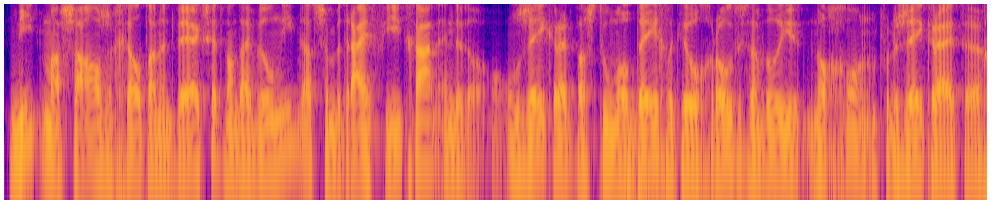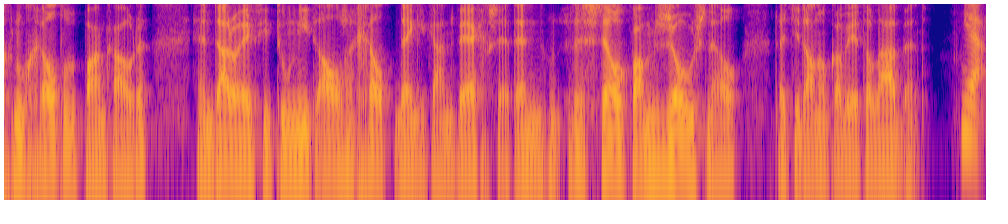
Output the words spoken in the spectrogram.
niet massaal zijn geld aan het werk zet. Want hij wil niet dat zijn bedrijf failliet gaat. En de onzekerheid was toen wel degelijk heel groot. Dus dan wil je nog gewoon voor de zekerheid uh, genoeg geld op de bank houden. En daardoor heeft hij toen niet al zijn geld, denk ik, aan het werk gezet. En het stel kwam zo snel dat je dan ook alweer te laat bent. Ja.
